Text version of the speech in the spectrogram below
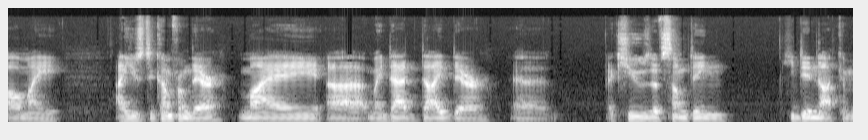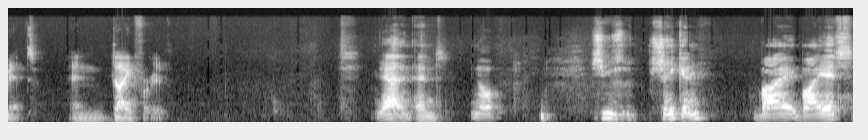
"Oh my." I used to come from there. My uh, my dad died there, uh, accused of something he did not commit, and died for it. Yeah, and, and you know, she was shaken by by it.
